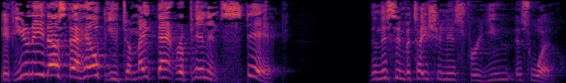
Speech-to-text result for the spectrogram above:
if you need us to help you to make that repentance stick, then this invitation is for you as well.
